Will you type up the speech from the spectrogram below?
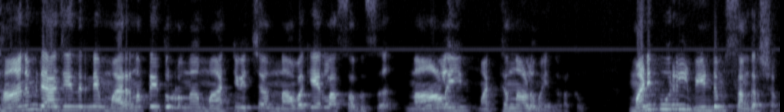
ഖാനം രാജേന്ദ്രന്റെ മരണത്തെ തുടർന്ന് മാറ്റിവെച്ച നവകേരള സദസ്സ് നാളെയും മറ്റന്നാളുമായി നടക്കും. മണിപ്പൂരിൽ വീണ്ടും സംഘർഷം.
